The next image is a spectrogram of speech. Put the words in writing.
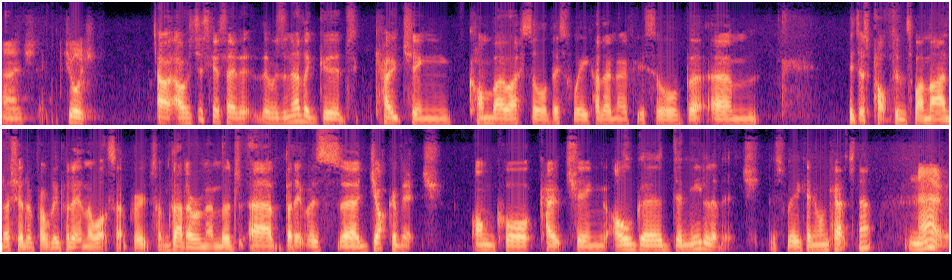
uh, interesting. George, I, I was just going to say that there was another good coaching combo I saw this week. I don't know if you saw, but um, it just popped into my mind. I should have probably put it in the WhatsApp group, so I'm glad I remembered. Uh, but it was uh, Djokovic on court coaching Olga Danilovic this week. Anyone catch that? no,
